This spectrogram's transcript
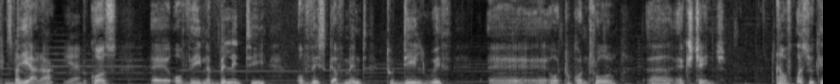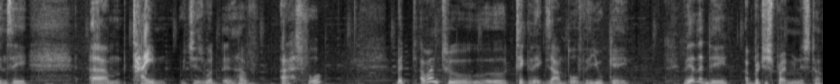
Expensive. dearer yeah. because uh, of the inability of this government to deal with uh, or to control uh, exchange. Now, of course, you can say um, time, which is what they have asked for. But I want to take the example of the UK. The other day, a British Prime Minister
